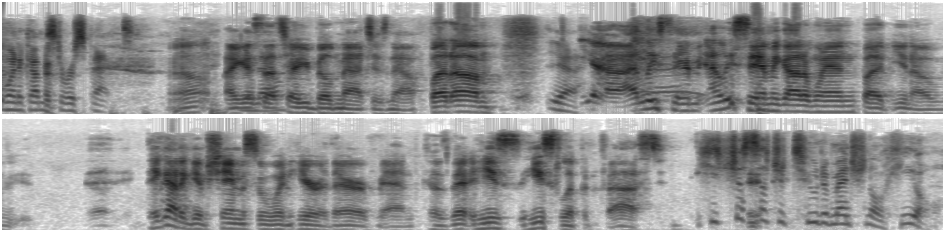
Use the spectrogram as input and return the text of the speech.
when it comes to respect. Well, I guess You know? that's how you build matches now. But um, Yeah. yeah, at least Sami, at least Sami got a win. But you know, they got to give Sheamus a win here or there, man, because he's he's slipping fast. He's just such a two-dimensional heel.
